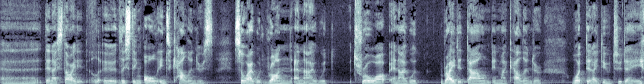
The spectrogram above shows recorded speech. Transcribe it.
uh, then I started listing all into calendars. So I would run and I would throw up and I would write it down in my calendar. What did I do today,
